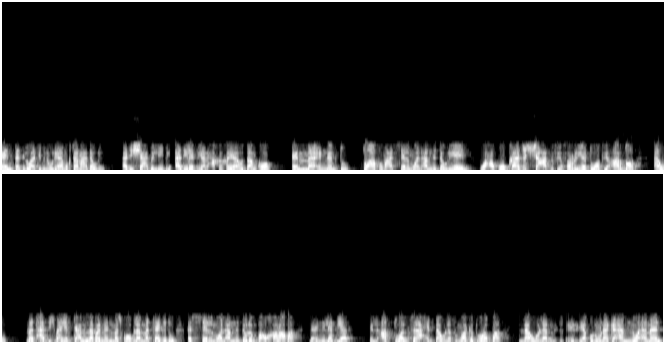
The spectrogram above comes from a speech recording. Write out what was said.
انت دلوقتي بنقول يا مجتمع دولي أدي الشعب الليبي أدي ليبيا الحقيقية قدامكم. إما إن أنتوا تقفوا مع السلم والأمن الدوليين وحقوق هذا الشعب في حريته وفي أرضه أو ما تحدش بقى يبكي على اللبن المسكوب لما تجدوا السلم والأمن الدوليين بقوا خرابة لأن ليبيا الأطول ساحل دولة في مواجهة أوروبا لو لم يكن هناك أمن وأمان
